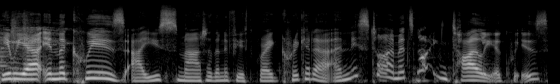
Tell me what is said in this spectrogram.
Here we are in the quiz. Are you smarter than a fifth grade cricketer? And this time it's not entirely a quiz.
